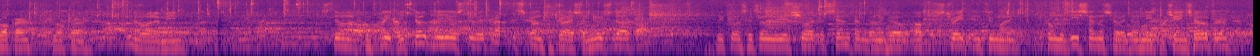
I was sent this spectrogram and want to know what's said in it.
rocker, locker, you know what I mean. Still not completely totally used to it, but it's fun to try some new stuff. Because it's only a short ascent, I'm gonna go up straight into my, from the descender so I don't need to change over.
